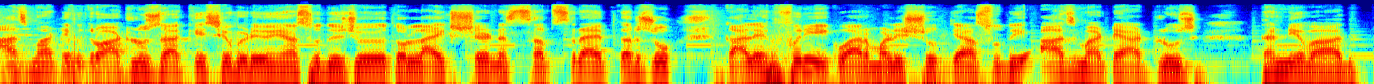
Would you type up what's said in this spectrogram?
આજ માટે મિત્રો, આટલું જ રાખીએ છીએ. વીડિયો અહીંયા સુધી જોયો તો લાઇક શેર અને સબસ્ક્રાઇબ કરજો. કાલે ફરી એકવાર મળીશું. ત્યાં સુધી આજ માટે આટલું જ. ધન્યવાદ.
